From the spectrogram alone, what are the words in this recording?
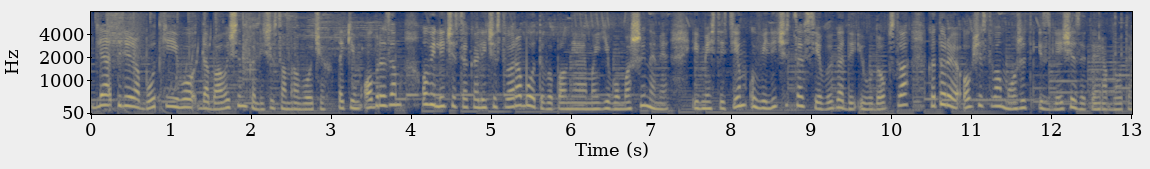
для переработки его добавочным количеством рабочих. Таким образом, увеличится количество работы, выполняемой его машинами, и вместе с тем увеличатся все выгоды и удобства, которые общество может извлечь из этой работы.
